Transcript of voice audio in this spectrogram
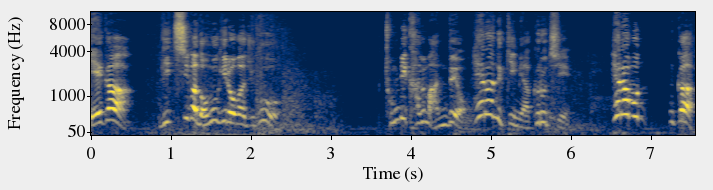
얘가 리치가 너무 길어가지고 좀비 감염 안 돼요. 헤라 느낌이야. 그렇지. 헤라보 그러니까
